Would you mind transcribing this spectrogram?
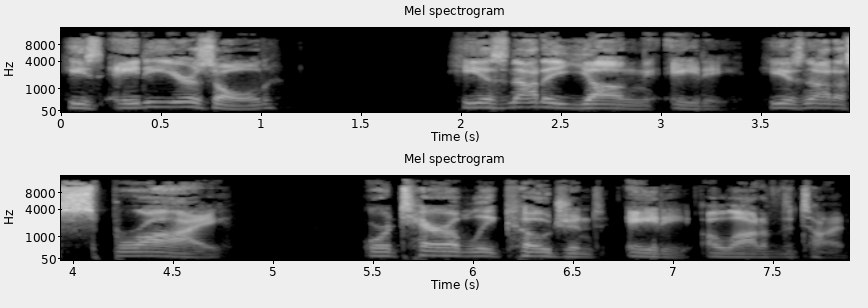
He's 80 years old. He is not a young 80. He is not a spry or terribly cogent 80 a lot of the time.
